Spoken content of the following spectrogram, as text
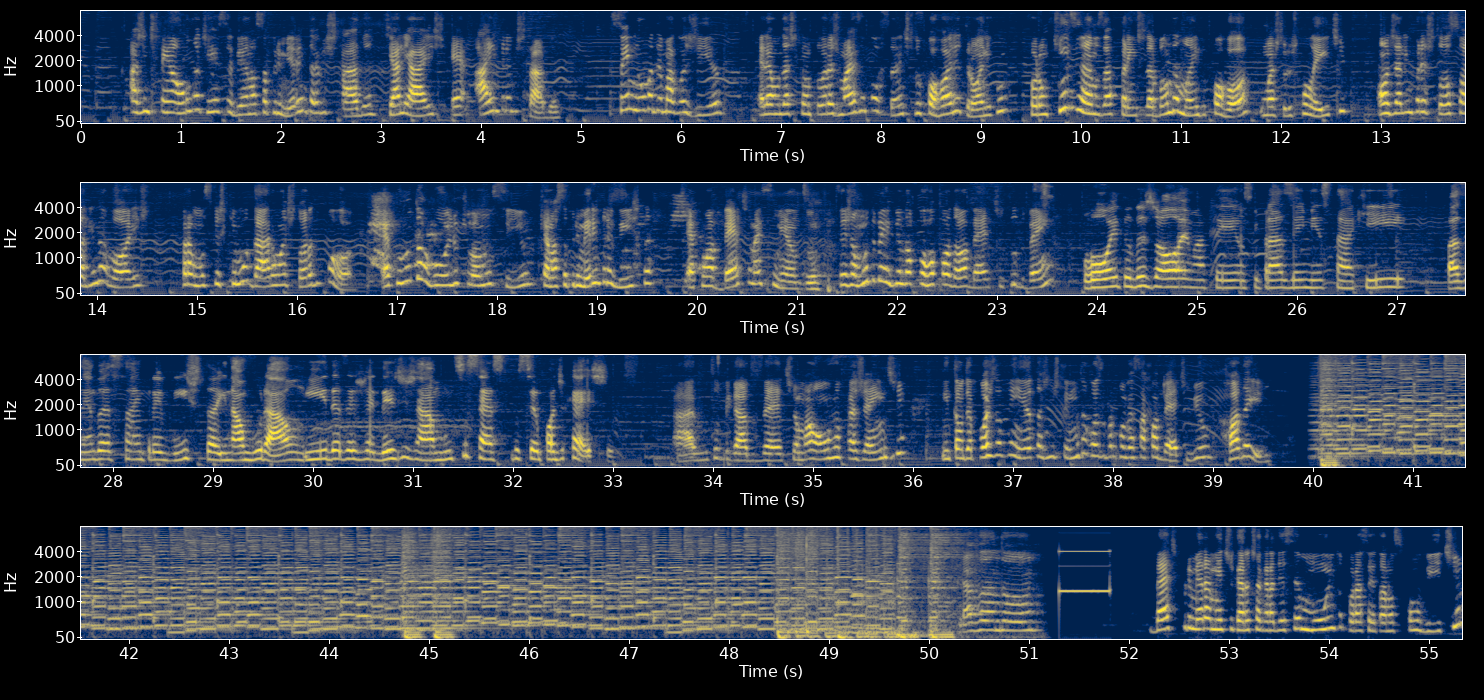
A gente tem a honra de receber a nossa primeira entrevistada, que, aliás, é a entrevistada. Sem nenhuma demagogia, ela é uma das cantoras mais importantes do forró eletrônico. Foram 15 anos à frente da banda mãe do forró, o Mastruz com Leite, onde ela emprestou sua linda voz para músicas que mudaram a história do forró. É com muito orgulho que eu anuncio que a nossa primeira entrevista é com a Beth Nascimento. Seja muito bem-vinda ao Forró Podó, Beth. Tudo bem? Oi, tudo jóia, Matheus. Que prazer em estar aqui fazendo essa entrevista inaugural e desejo desde já muito sucesso para o seu podcast. Ah, muito obrigado, Beth. É uma honra pra gente. Então, depois da vinheta, a gente tem muita coisa para conversar com a Beth, viu? Roda aí. Gravando. Beth, primeiramente, eu quero te agradecer muito por aceitar nosso convite.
